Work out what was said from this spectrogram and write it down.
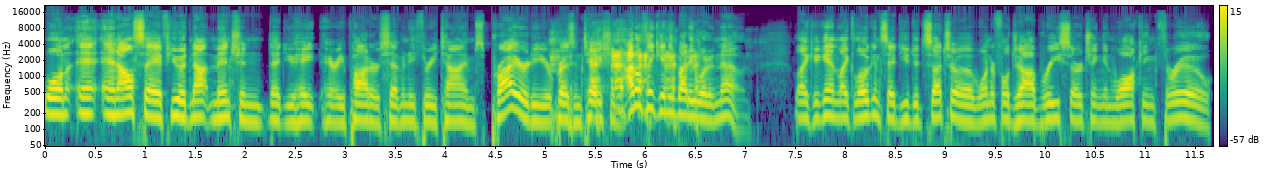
Well, and, and I'll say if you had not mentioned that you hate Harry Potter 73 times prior to your presentation, I don't think anybody would have known. Like again, like Logan said, you did such a wonderful job researching and walking through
